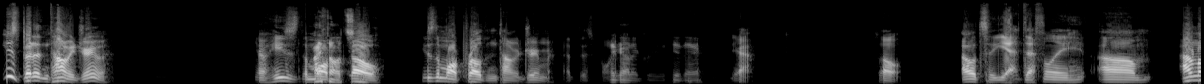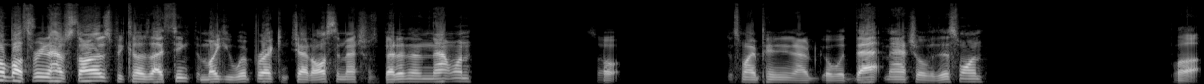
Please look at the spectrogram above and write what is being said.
he's better than Tommy Dreamer. You know, he's the more pro. so. He's the more pro than Tommy Dreamer at this point. I gotta agree with you there. Yeah. So I would say yeah, definitely. Um I don't know about three and a half stars because I think the Mikey Whipwreck and Chad Austin match was better than that one. So just my opinion, I would go with that match over this one. But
